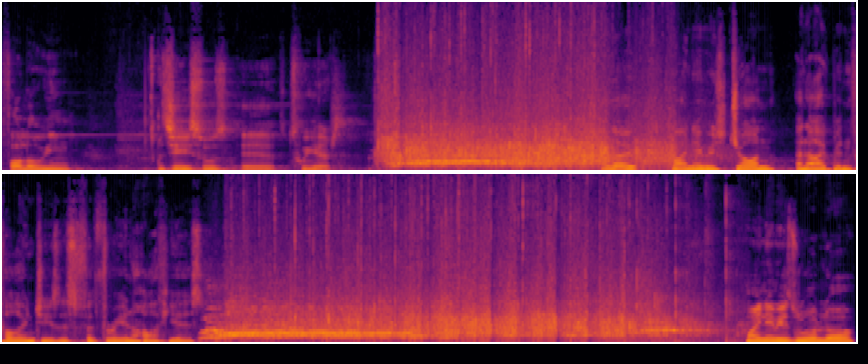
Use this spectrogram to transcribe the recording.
following Jesus uh, two years. Hello, my name is John, and I've been following Jesus for three and a half years. My name is Rolla.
